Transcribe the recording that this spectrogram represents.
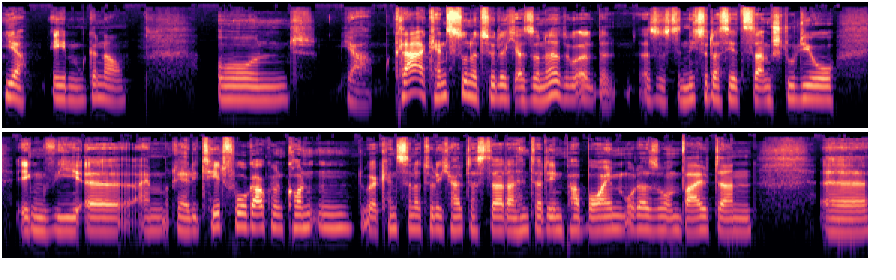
Ja, eben, genau. Und ja, klar erkennst du natürlich, also ne, du, also es ist nicht so, dass sie jetzt da im Studio irgendwie äh, einem Realität vorgaukeln konnten. Du erkennst dann natürlich halt, dass da dann hinter den paar Bäumen oder so im Wald dann äh,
